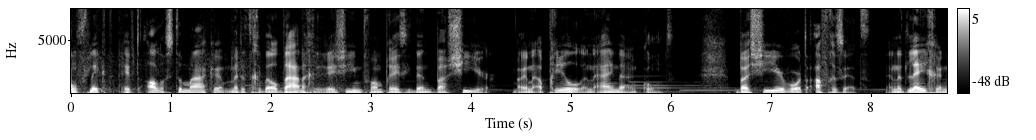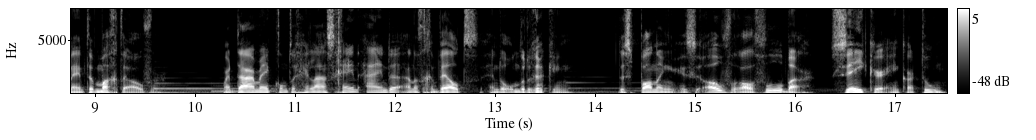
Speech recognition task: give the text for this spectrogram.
conflict heeft alles te maken met het gewelddadige regime van president Bashir, waar in april een einde aan komt. Bashir wordt afgezet en het leger neemt de macht over. Maar daarmee komt er helaas geen einde aan het geweld en de onderdrukking. De spanning is overal voelbaar, zeker in Khartoum.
